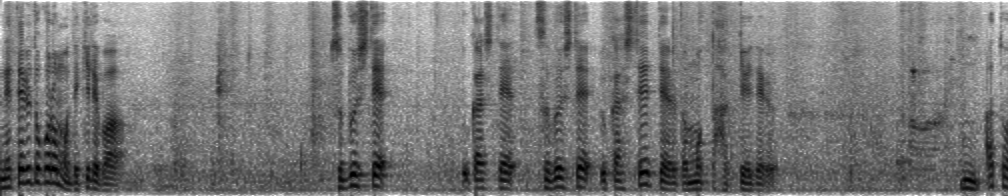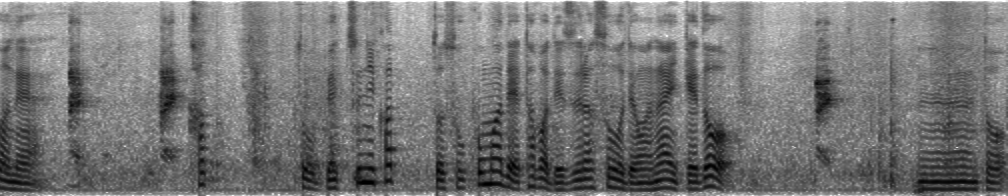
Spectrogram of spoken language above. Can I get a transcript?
寝てるところもできれば潰して浮かして潰して浮かしてってやるともっとはっきり出る、うん、あとはねカット別にカットそこまで束出づらそうではないけどうーんと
